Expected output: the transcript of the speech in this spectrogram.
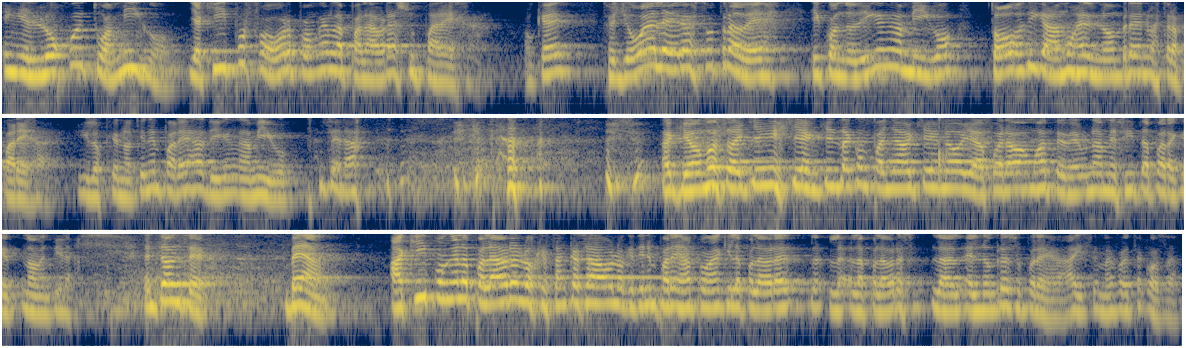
en el ojo de tu amigo? Y aquí, por favor, pongan la palabra de su pareja. ¿Ok? Entonces yo voy a leer esto otra vez y cuando digan amigo, todos digamos el nombre de nuestra pareja. Y los que no tienen pareja digan amigo. ¿Será? Aquí vamos a ver quién es quién, quién está acompañado, quién no, y afuera vamos a tener una mesita para que... No, mentira. Entonces, vean, Aquí pongan la palabra, los que están casados, los que tienen pareja, pongan aquí la palabra, la, palabra el nombre de su pareja. Ahí se me fue esta cosa.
